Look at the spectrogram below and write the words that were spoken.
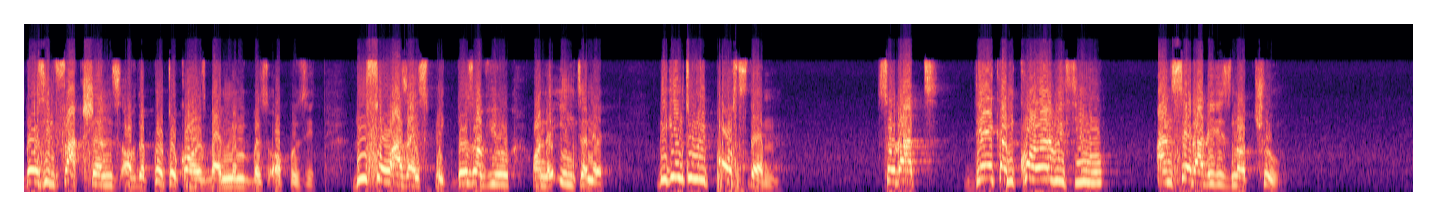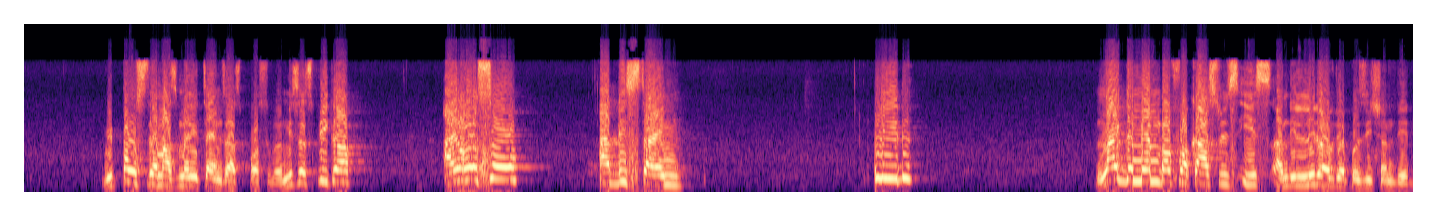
those infractions of the protocols by members opposite. Do so as I speak. Those of you on the internet, begin to repost them so that they can quarrel with you and say that it is not true. Repost them as many times as possible. Mr. Speaker, I also, at this time, plead, like the member for Castries East and the leader of the opposition did,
